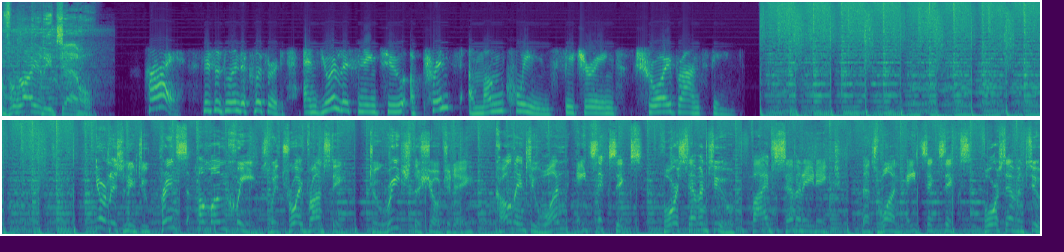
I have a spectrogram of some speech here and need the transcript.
Variety Channel. Hi, this is Linda Clifford, and you're listening to A Prince Among Queens featuring Troy Bronstein. You're listening to Prince Among Queens with Troy Bronstein. To reach the show today, call into 1 866 472 5788. That's 1 866 472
